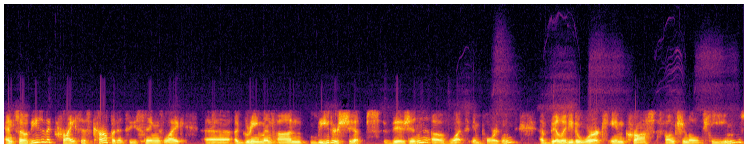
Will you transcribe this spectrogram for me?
And so these are the crisis competencies, things like uh, agreement on leadership's vision of what's important, ability to work in cross functional teams,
